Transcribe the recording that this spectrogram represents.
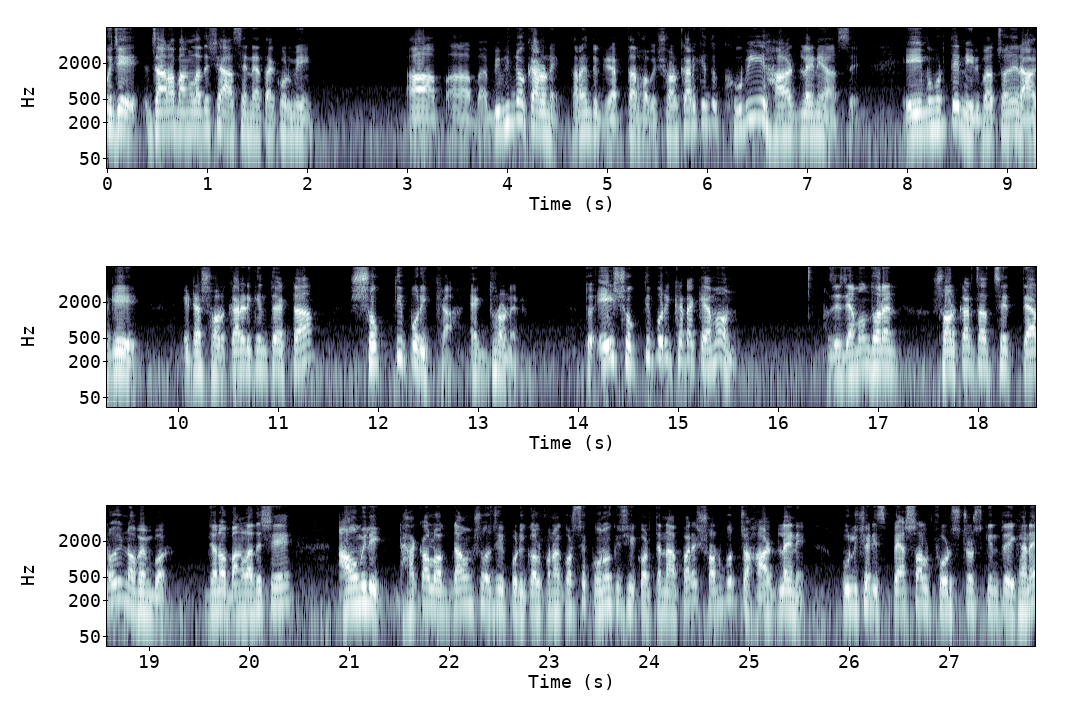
ওই যে যারা বাংলাদেশে আছে নেতাকর্মী বিভিন্ন কারণে তারা কিন্তু গ্রেপ্তার হবে। সরকার কিন্তু খুবই হার্ড লাইনে আছে। এই মুহূর্তে নির্বাচনের আগে এটা সরকারের কিন্তু একটা শক্তি পরীক্ষা এক ধরনের। তো এই শক্তি পরীক্ষাটা কেমন? যে যেমন ধরেন, সরকার চাচ্ছে তেরোই নভেম্বর যেন বাংলাদেশে আওয়ামী লীগ ঢাকা লকডাউন সহ যে পরিকল্পনা করছে, কোনো কিছুই করতে না পারে। সর্বোচ্চ হার্ডলাইনে পুলিশের স্পেশাল ফোর্স টোর্স কিন্তু এখানে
